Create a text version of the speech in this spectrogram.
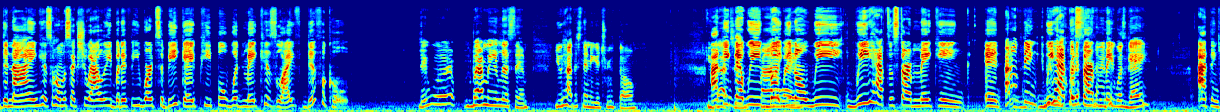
denying his homosexuality but if he were to be gay people would make his life difficult They would, but I mean, listen, you have to stand in your truth, though. You i think that we but you know we we have to start making and I don't think we would have to start him if ma- he was gay. I think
